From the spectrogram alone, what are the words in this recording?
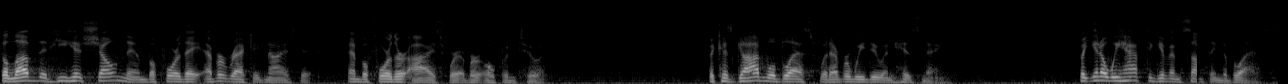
the love that He has shown them before they ever recognized it and before their eyes were ever opened to it. Because God will bless whatever we do in His name. But you know, we have to give Him something to bless.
